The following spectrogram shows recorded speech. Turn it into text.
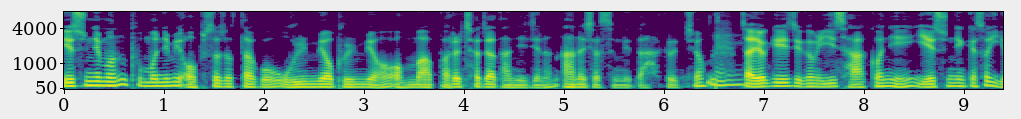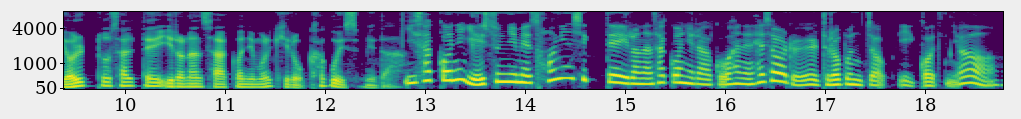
예수님은 부모님이 없어졌다고 울며 불며 엄마 아빠를 찾아다니지는 않으셨습니다. 그렇죠? 네. 자, 여기 지금 이 사건이 예수님께서 12살 때 일어난 사건임을 기록하고 있습니다. 이 사건이 예수님의 성인식 때 일어난 사건이라고 하는 해설을 들어본 적이 있거든요.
